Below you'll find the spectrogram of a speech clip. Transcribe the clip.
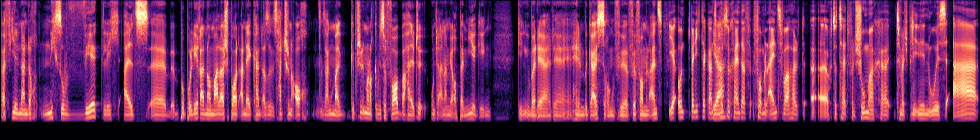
bei vielen dann doch nicht so wirklich als äh, populärer, normaler Sport anerkannt. Also es hat schon auch, sagen wir mal, gibt schon immer noch gewisse Vorbehalte, unter anderem ja auch bei mir gegen gegenüber der, der hellen Begeisterung für, für Formel 1. Ja, und wenn ich da ganz ja. kurz noch rein darf, Formel 1 war halt äh, auch zur Zeit von Schumacher zum Beispiel in den USA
